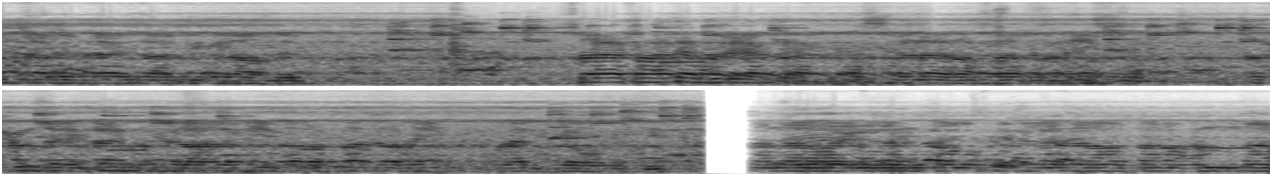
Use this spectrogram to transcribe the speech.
إلا بالله العلي العظيم سورة فاتحة بريكة بسم الله الرحمن الرحيم الحمد لله رب العالمين الرحمن الرحيم مالك يوم الدين أنا وإن لم تغفر لنا وترحمنا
